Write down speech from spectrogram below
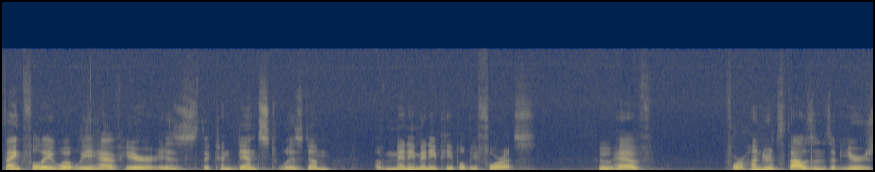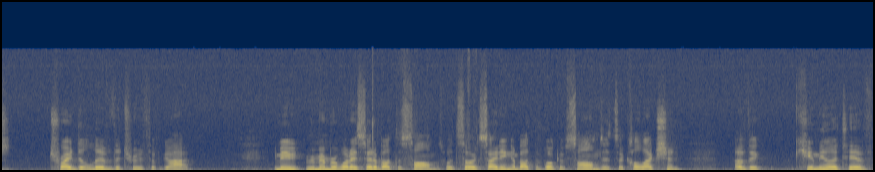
thankfully, what we have here is the condensed wisdom of many, many people before us who have, for hundreds, thousands of years, tried to live the truth of God. You may remember what I said about the Psalms. What's so exciting about the book of Psalms, it's a collection of the cumulative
